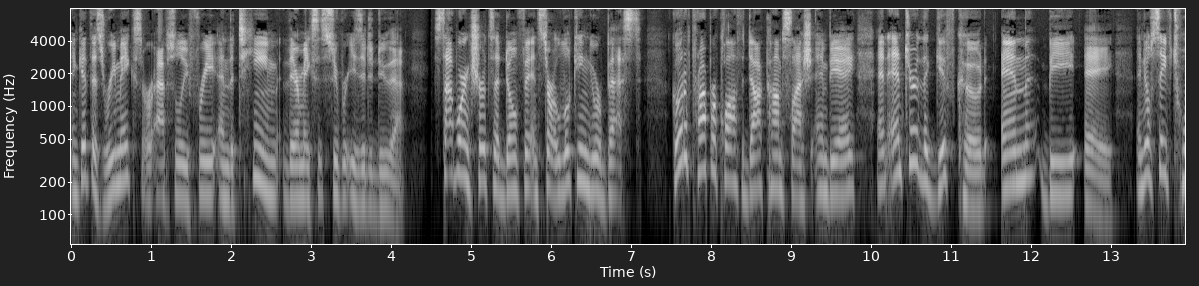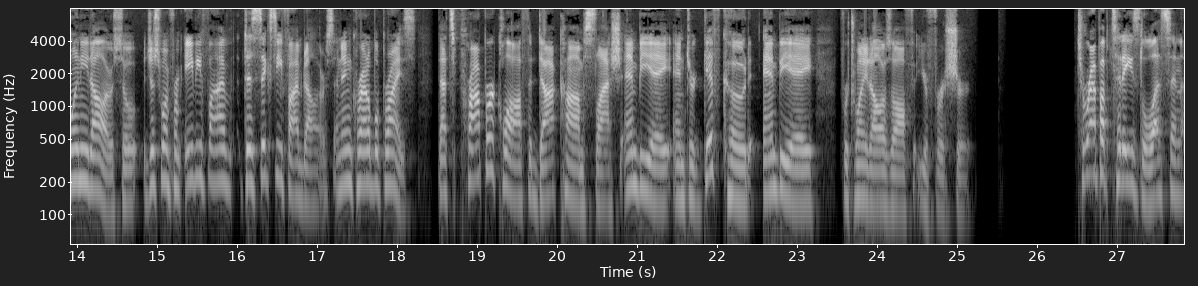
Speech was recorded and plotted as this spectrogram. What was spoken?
And get this, remakes are absolutely free, and the team there makes it super easy to do that. Stop wearing shirts that don't fit and start looking your best. Go to propercloth.com slash MBA and enter the gift code MBA and you'll save $20. So it just went from 85 to $65, an incredible price. That's propercloth.com slash MBA. Enter gift code MBA for $20 off your first shirt. To wrap up today's lesson,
